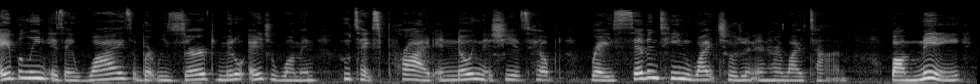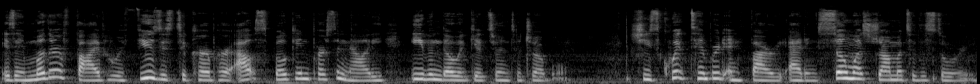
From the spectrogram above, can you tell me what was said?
Aibileen is a wise but reserved middle aged woman who takes pride in knowing that she has helped raise 17 white children in her lifetime, while Minny is a mother of five who refuses to curb her outspoken personality even though it gets her into trouble. She's quick tempered and fiery, adding so much drama to the story.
